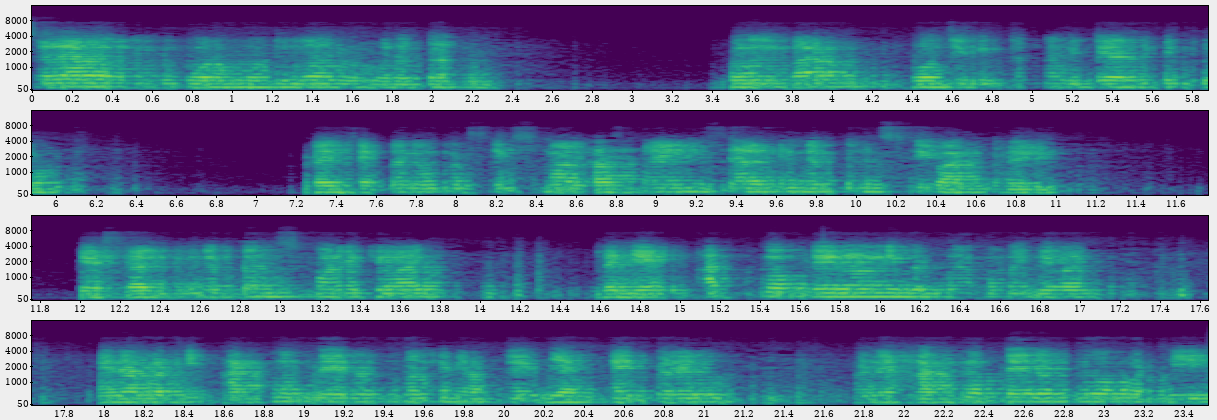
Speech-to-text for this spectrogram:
Assalamualaikum warahmatullahi wabarakatuh. નમસ્કાર ભૌતિક વિજ્ઞાનના વિદ્યાર્થી મિત્રો આપણે ચેપ્ટર નંબર 6 માં લાસ્ટ ટાઈમ સેલ્ફ ઇન્ડક્ટન્સ ની વાત કરેલી કે સેલ્ફ ઇન્ડક્ટન્સ કોને કહેવાય એટલે કે આત્મ પ્રેરણની ઘટના કોને કહેવાય એના પરથી આત્મ પ્રેરક કોને આપણે વ્યાખ્યાયિત કરેલું અને આત્મ પ્રેરકત્વ પરથી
